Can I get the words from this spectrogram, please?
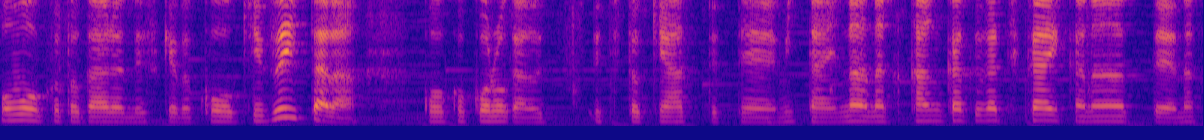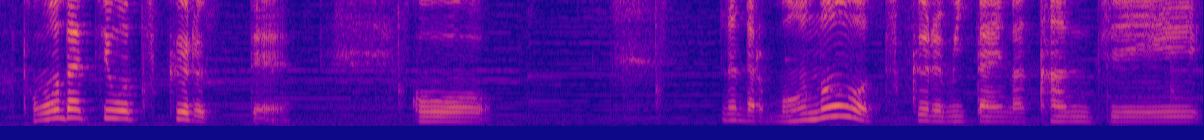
思うことがあるんですけど、こう気づいたら、こう心が打ち解け合っててみたいななんか感覚が近いかなってなんか友達を作るってこうなんだろう物を作るみたいな感じ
